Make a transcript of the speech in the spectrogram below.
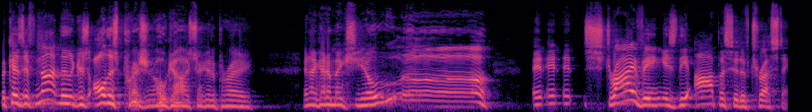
Because if not, then there's all this pressure. Oh gosh, I got to pray. And I got to make sure, you know, and, and, and striving is the opposite of trusting.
